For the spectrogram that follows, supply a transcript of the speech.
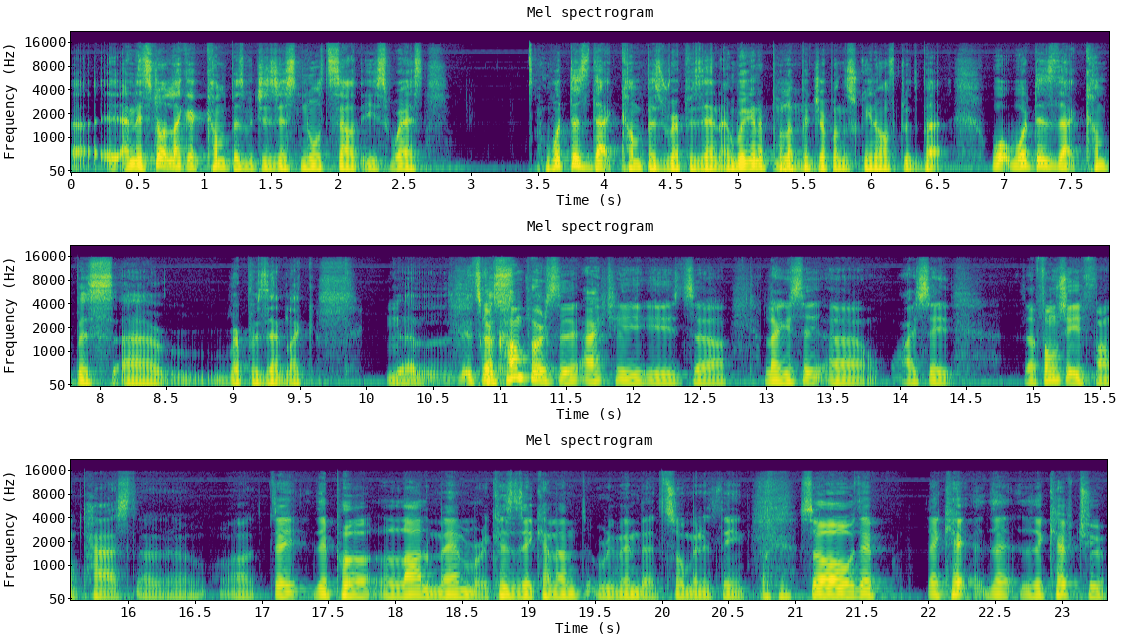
uh, and it's not like a compass which is just north, south, east, west. What does that compass represent? And we're going to pull a picture up on the screen afterwards. But what what does that compass uh, represent? Like, it's The compass actually is uh, like I say. Uh, I say the feng shui is from past. Uh, uh, they they put a lot of memory because they cannot remember so many things. So they they ca- they, they capture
